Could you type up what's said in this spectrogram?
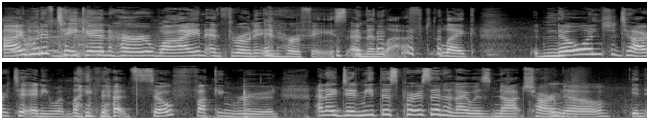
I would have taken her wine and thrown it in her face and then left. Like, no one should talk to anyone like that. So fucking rude. And I did meet this person and I was not charmed No. in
